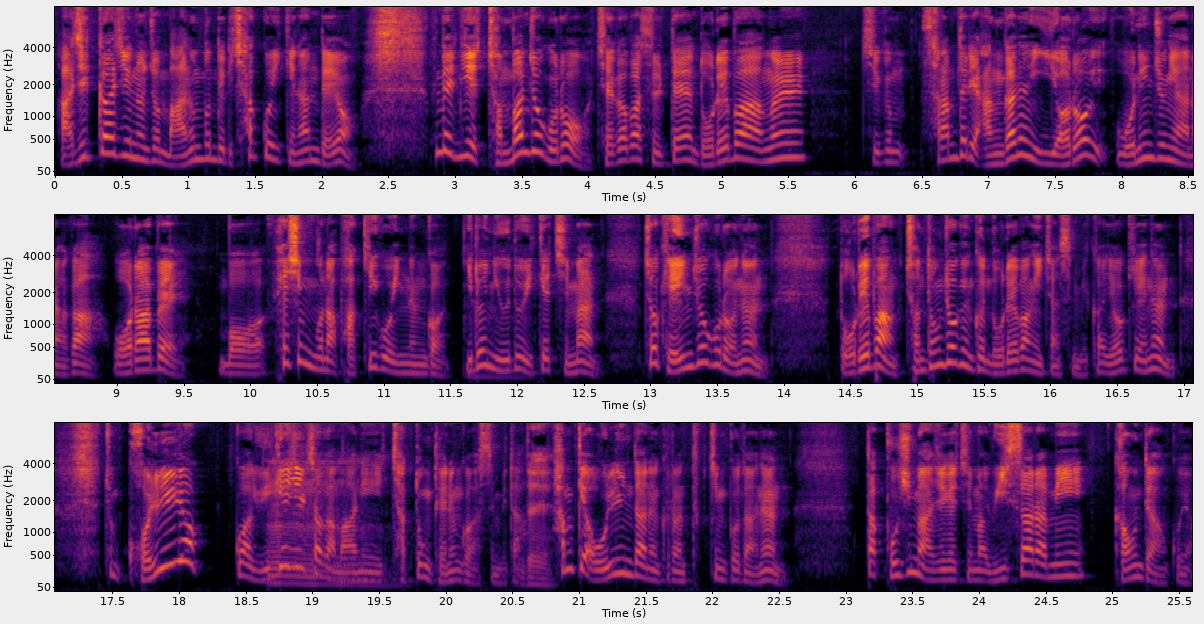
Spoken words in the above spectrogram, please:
아직까지는 좀 많은 분들이 찾고 있긴 한데요. 근데 이제 전반적으로 제가 봤을 때 노래방을 지금 사람들이 안 가는 이 여러 원인 중에 하나가 워라벨, 뭐 회식 문화 바뀌고 있는 것 이런 이유도 있겠지만 저 개인적으로는 노래방 전통적인 그 노래방 있지 않습니까? 여기에는 좀 권력과 위계 질서가 음. 많이 작동되는 것 같습니다. 네. 함께 어울린다는 그런 특징보다는 딱 보시면 아시겠지만 윗사람이 가운데 앉고요.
